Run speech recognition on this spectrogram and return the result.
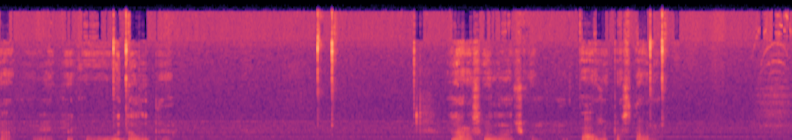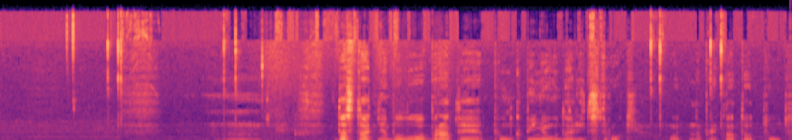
Так, як якого видалити. Зараз хвилиночку. Паузу поставимо. М, Достатньо було обрати пункт меню удаліть строки. От, наприклад, от тут.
